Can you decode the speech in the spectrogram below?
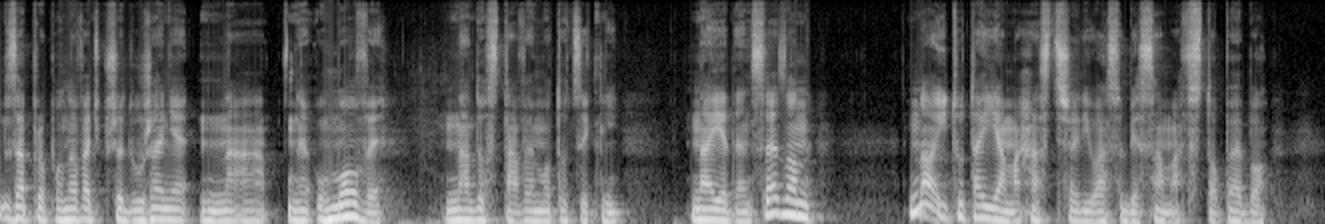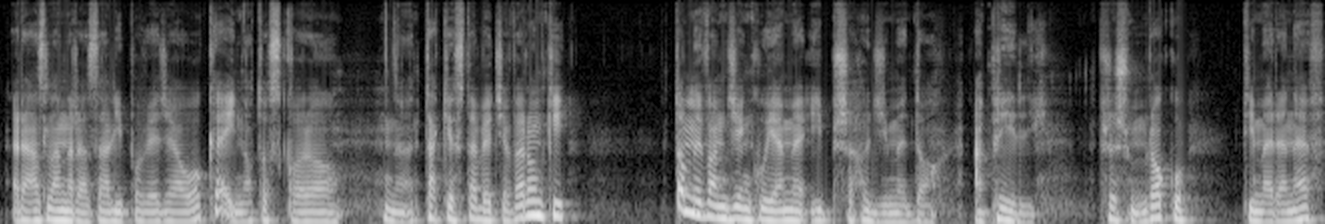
zaproponować przedłużenie na umowy na dostawę motocykli na jeden sezon. No i tutaj Yamaha strzeliła sobie sama w stopę, bo Razlan Razali powiedział: OK, no to skoro e, takie stawiacie warunki, to my Wam dziękujemy i przechodzimy do Aprili. Przyszłym roku Team RNF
